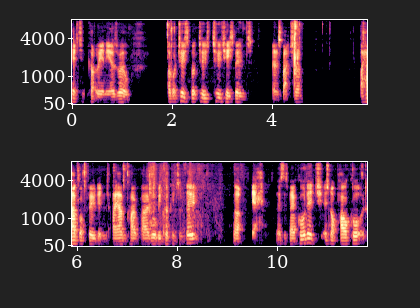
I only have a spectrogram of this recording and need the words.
kitchen cutlery in here as well. I've got two two two teaspoons and a spatula. I have got food in. I am. I will be cooking some food, but yeah, there's the spare cordage. It's not power corded.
